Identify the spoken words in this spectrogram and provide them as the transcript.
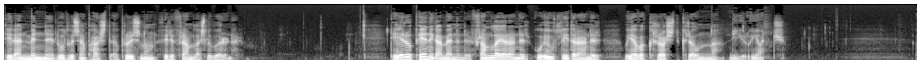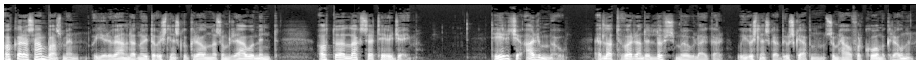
til ein minne Ludvigsan parst av prysunum fyrir framlæslu vörunar. Det eru peningamennir, framleigararnir og utlidararnir og hava krøst krónuna nyr og jönts. Okkara sambandsmenn, og jeg er vanir at nøyta uslensku krónuna som rævumynd, åtta laksar til jeim. Det er ikkje armå, eller tvørrande løvsmøvleikar og i uslenska buskapunum som hava forkomme krónuna.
